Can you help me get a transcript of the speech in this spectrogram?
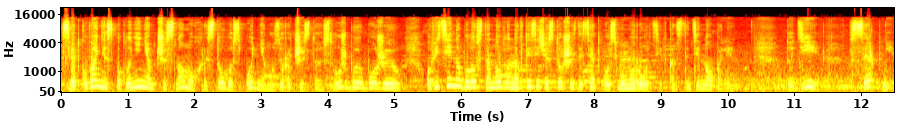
Святкування з поклонінням чесному Христу Господньому з урочистою службою Божою офіційно було встановлено в 1168 році в Константинополі. Тоді, в серпні,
